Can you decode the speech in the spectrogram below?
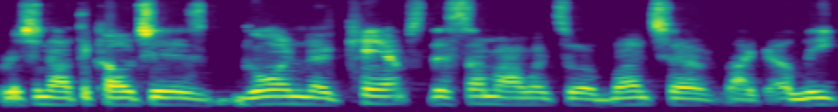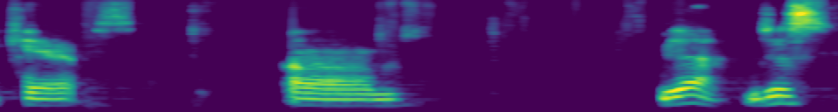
reaching out to coaches, going to camps this summer. I went to a bunch of like elite camps. Um, yeah, just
